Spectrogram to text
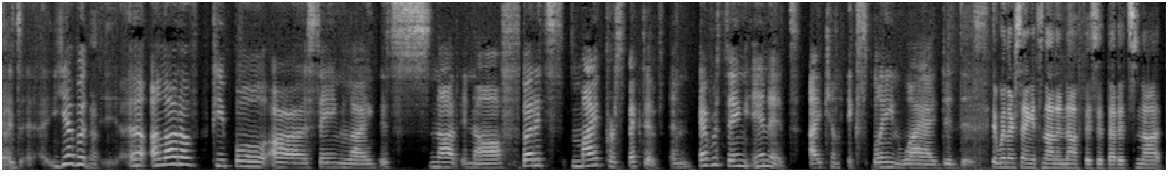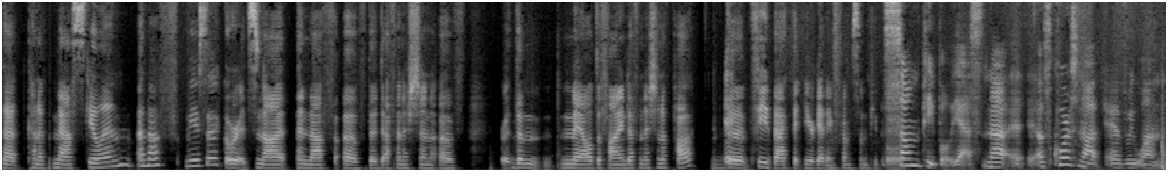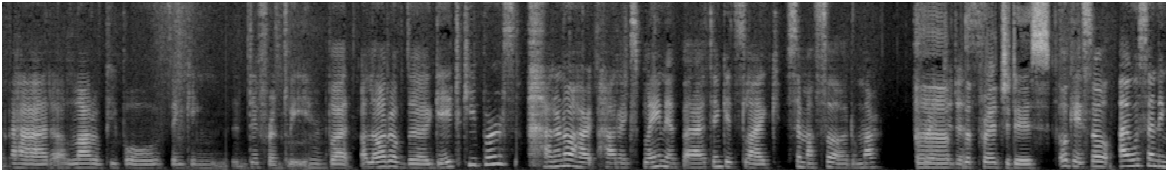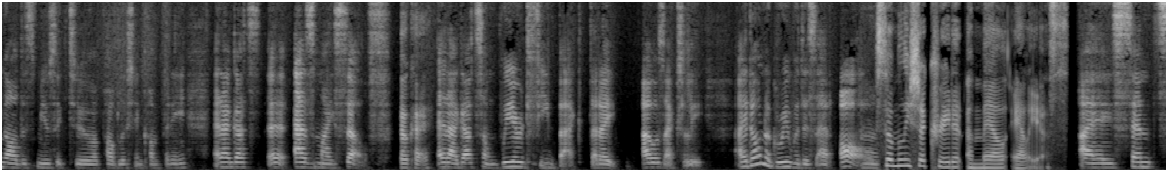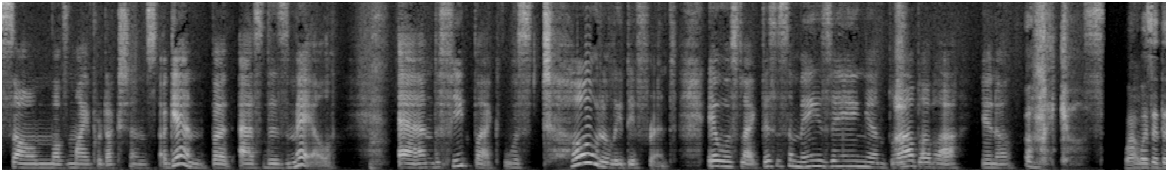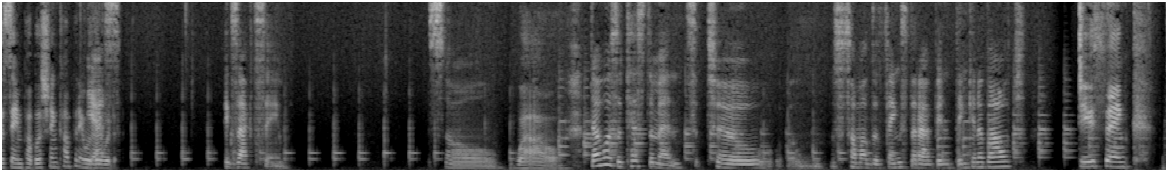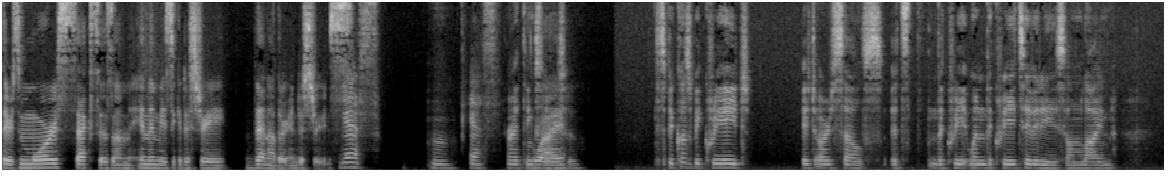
it's uh, yeah but uh, a lot of people are saying like it's not enough but it's my perspective and everything in it. I can explain why i did this. When they're saying it's not enough, is it that it's not that kind of masculine enough music, or it's not enough of the definition of the male defined definition of pop? The feedback that you're getting from some people. some people yes not of course not everyone I had a lot of people thinking differently but a lot of the gatekeepers i don't know how, how to explain it but i think it's like sema fördomar Uh, prejudice the prejudice. okay so i was sending all this music to a publishing company and i got uh, as myself okay. and i got some weird feedback that i i was actually i don't agree with this at all mm. So Melisha created a male alias. I sent some of my productions again, but as this male. And the feedback was totally different. It was like, this is amazing and blah, blah, blah, you know. Oh my gosh. Wow. Was it the same publishing company? Where they yes. Exact same. So wow. that was a testament to um, some of the things that I've been thinking about. Do you think there's more sexism in the music industry than other industries? Yes. Yes. I think Why? so too. It's because we create it ourselves. It's the create when the creativity is online,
